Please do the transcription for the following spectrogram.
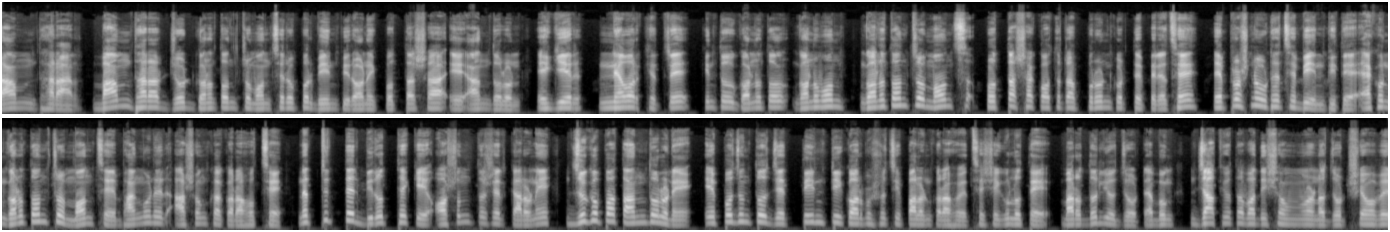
রামধারার, বামধারার জোট গণতন্ত্র মঞ্চের উপর বিএনপির অনেক প্রত্যাশা এ আন্দোলন এগিয়ে নেওয়ার ক্ষেত্রে। কিন্তু গণতন্ত্র মঞ্চ প্রত্যাশা কতটা পূরণ করতে পেরেছে? এ প্রশ্ন উঠেছে বিএনপিতে। এখন গণতন্ত্র মঞ্চে ভাঙনের আশঙ্কা করা হচ্ছে। নেতৃত্বের বিরোধ থেকে অসন্তোষের কারণে যুগপথ আন্দোলনে এ পর্যন্ত যে তিনটি কর্মসূচি পালন করা হয়েছে, সেগুলোতে বারো দলীয় জোট এবং জাতীয়তাবাদী সম্ভাবনা জোট সেভাবে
